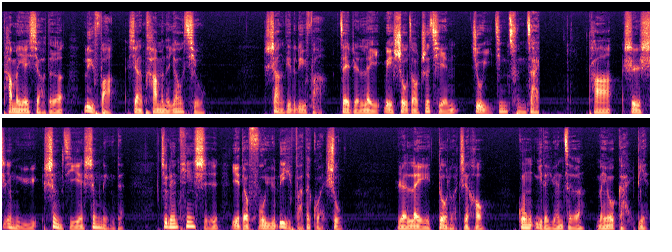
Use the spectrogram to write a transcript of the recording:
他们也晓得律法向他们的要求。上帝的律法在人类未受造之前就已经存在。它是适用于圣洁生灵的，就连天使也都服于律法的管束。人类堕落之后，公义的原则没有改变，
